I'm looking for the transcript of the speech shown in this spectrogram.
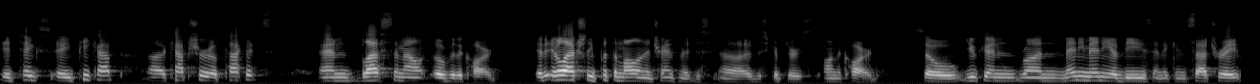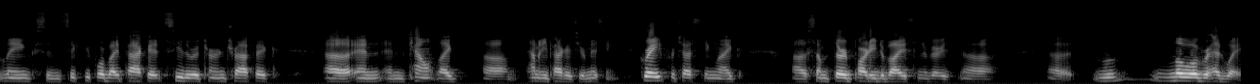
it takes a PCAP uh, capture of packets and blast them out over the card it, will actually put them all in the transmit uh, descriptors on the card. So you can run many, many of these, and it can saturate links and 64-byte packets, see the return traffic, uh, and, and count like um, how many packets you're missing. It's great for testing like uh, some third-party device in a very uh, uh, low overhead way.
